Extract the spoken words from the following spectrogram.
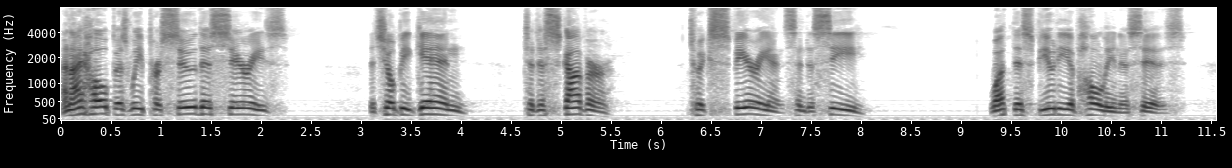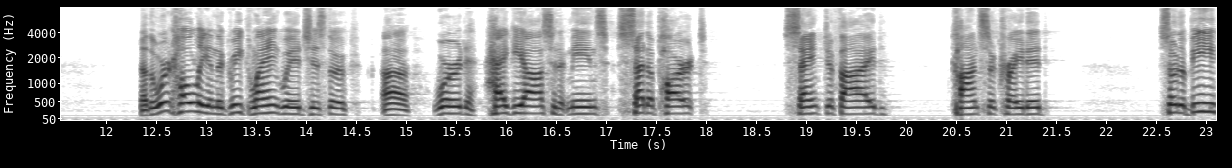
And I hope as we pursue this series, that you'll begin to discover, to experience, and to see what this beauty of holiness is. Now, the word holy in the Greek language is the uh, word hagios, and it means set apart, sanctified, consecrated. So, to be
